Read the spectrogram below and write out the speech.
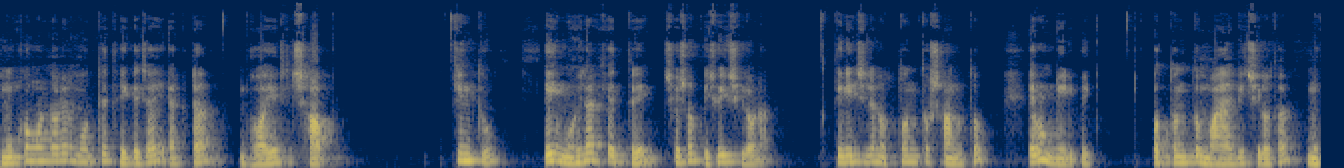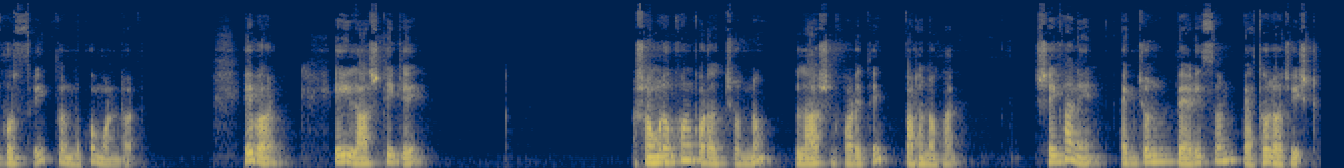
মুখমণ্ডলের মধ্যে থেকে যায় একটা ভয়ের ছাপ। কিন্তু এই মহিলার ক্ষেত্রে সেসব কিছুই ছিল না। তিনি ছিলেন অত্যন্ত শান্ত এবং নির্ভীক। অত্যন্ত মায়াবী ছিল তার মুখশ্রী, তার মুখমণ্ডল। এবার এই লাশটিকে সংরক্ষণ করার জন্য লাশ ঘরেতে পাঠানো হয়। সেখানে একজন প্যারিসন প্যাথোলজিস্ট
